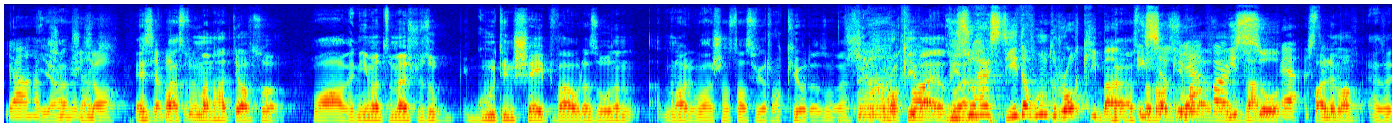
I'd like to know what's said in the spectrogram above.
Ja, habe ich Ja, schon schon. Ich gedacht. auch. Es, ich hab auch weißt du, man hat ja auch so, wow, wenn jemand zum Beispiel so gut in Shape war oder so, dann hat man auch gedacht, schaust aus wie Rocky oder so. Weißt du? Ja, Rocky voll. war ja so Wieso ein, heißt jeder Hund Rocky, Mann? Ja, du, ist ja Rocky ja so ein ist so. Ja, vor allem auch, also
